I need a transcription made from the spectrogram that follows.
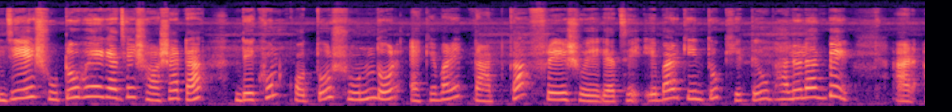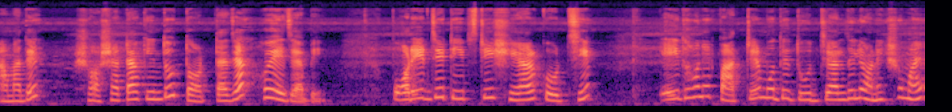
যে শুটো হয়ে গেছে শশাটা, দেখুন কত সুন্দর, একেবারে টাটকা, ফ্রেশ হয়ে গেছে। এবার কিন্তু খেতেও ভালো লাগবে। আর আমাদের শশাটা কিন্তু তরতাজা হয়ে যাবে। পরের যে টিপসটি শেয়ার করছি, এই ধরনের পাত্রের মধ্যে দুধ জাল দিলে অনেক সময়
